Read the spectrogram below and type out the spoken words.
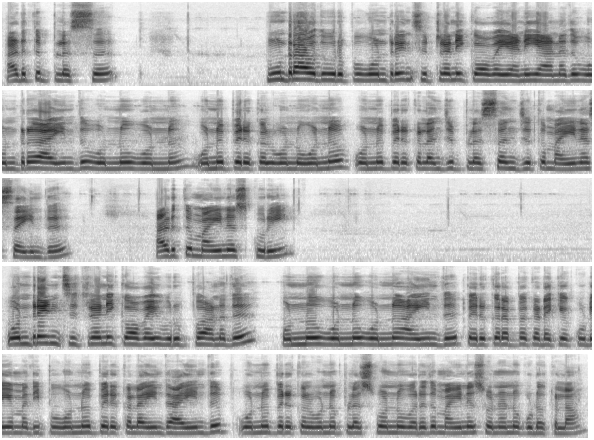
அடுத்து ப்ளஸ்ஸு மூன்றாவது உறுப்பு ஒன்றின் சிற்றணிக்கோவை அணியானது ஒன்று ஐந்து ஒன்று ஒன்று ஒன்று பெருக்கல் ஒன்று ஒன்று ஒன்று பெருக்கல் அஞ்சு ப்ளஸ் அஞ்சுக்கு மைனஸ் ஐந்து. அடுத்து மைனஸ் குறி. ஒன்றின் சிற்றணிக்கோவை உறுப்பானது ஒன்று ஒன்று ஒன்று ஐந்து. பெருக்கிறப்ப கிடைக்கக்கூடிய மதிப்பு ஒன்று பெருக்கல் ஐந்து ஐந்து. ஒன்று பெருக்கல் ஒன்று ப்ளஸ் ஒன்று வருது மைனஸ் ஒன்றுன்னு கொடுக்கலாம்.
